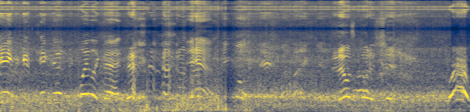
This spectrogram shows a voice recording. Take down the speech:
game. It keeps kicking to play like that. yeah. Dude, that was fun as shit. Woo!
